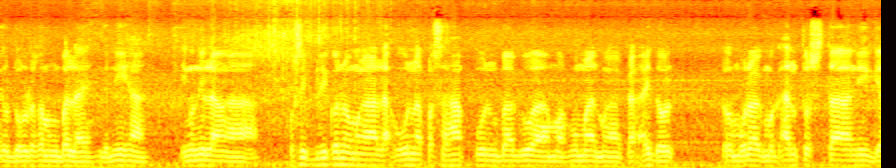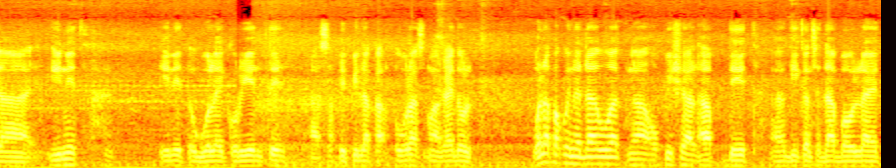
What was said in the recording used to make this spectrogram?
ka-idol doon sa mong balay ganiha. Ingon nila nga posible ko no mga launa pa sa hapon bago ah, mahuman mga ka-idol. So murag mag-antos ta ni ga init. Init o walay kuryente ah, sa pipila ka oras mga ka-idol. Wala pa ko nadawat nga official update ah, gikan sa Davao Light.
